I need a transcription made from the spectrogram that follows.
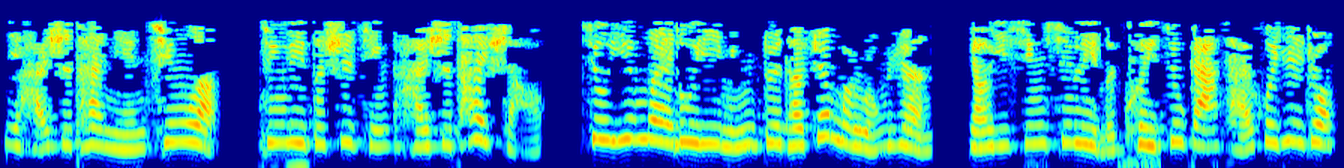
你还是太年轻了，经历的事情还是太少。就因为陆一鸣对他这么容忍，姚一星心里的愧疚感才会越重。”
